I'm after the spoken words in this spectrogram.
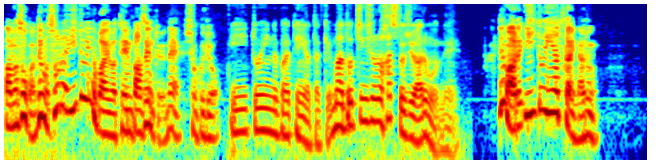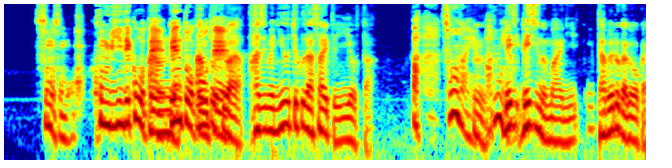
あ、まあそうか。でもそれはイートインの場合は10%よね、食料。イートインの場合10やったっけ？まあ、どっちにしろ8と10あるもんね。でもあれ、イートイン扱いになるんそもそも。コンビニで買うて、ね弁当買うて。あの時は、初めに言うてくださいって言いよった。そうなんや、うんあるんやレ。ジ、レジの前に食べるかどうか、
